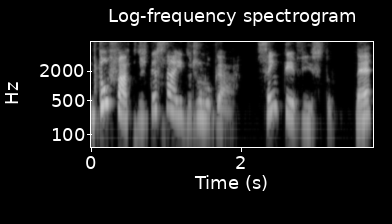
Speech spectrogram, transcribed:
Então, o fato de ter saído de um lugar sem ter visto né,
